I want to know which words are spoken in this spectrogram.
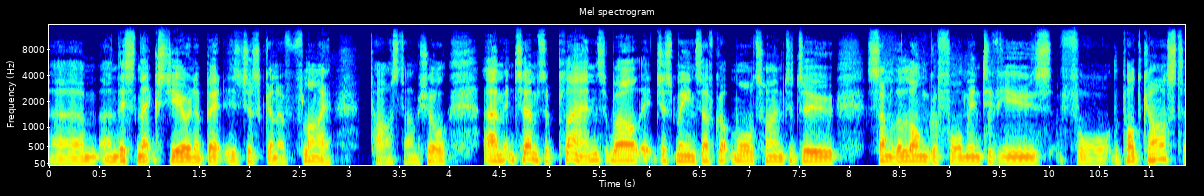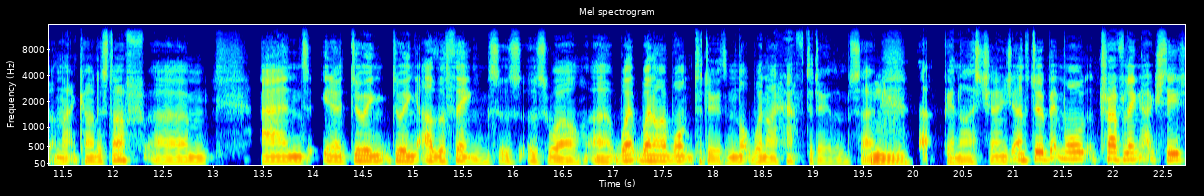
Um, and this next year and a bit is just going to fly past, I'm sure. Um, in terms of plans, well, it just means I've got more time to do some of the longer form interviews for the podcast and that kind of stuff. Um, and you know, doing doing other things as as well uh, when when I want to do them, not when I have to do them. So that'd be a nice change, and to do a bit more travelling, actually,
